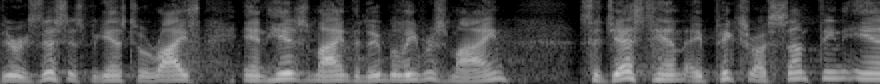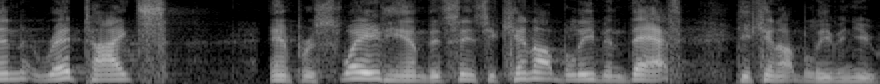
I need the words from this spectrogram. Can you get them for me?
your existence begins to arise in his mind, the new believer's mind, suggest him a picture of something in red tights and persuade him that since he cannot believe in that, he cannot believe in you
